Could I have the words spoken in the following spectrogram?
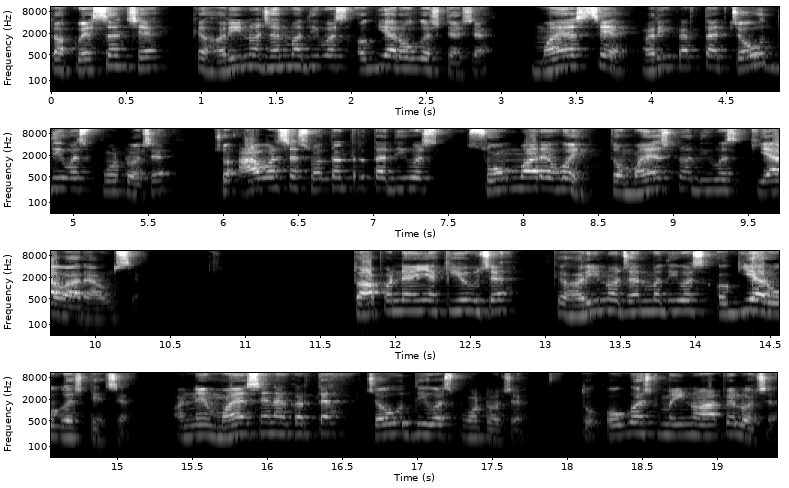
તો આ ક્વેશ્ચન છે કે હરિનો જન્મદિવસ અગિયાર ઓગસ્ટે છે. મહેશ છે, હરિ કરતા ચૌદ દિવસ મોટો છે. જો આ વર્ષે સ્વતંત્રતા દિવસ સોમવારે હોય, તો મહેશનો દિવસ કયા વારે આવશે? તો આપણને અહીંયા કહ્યું છે કે હરિનો જન્મદિવસ અગિયાર ઓગસ્ટે છે અને મહેશ એના કરતા ચૌદ દિવસ મોટો છે. તો ઓગસ્ટ મહિનો આપેલો છે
